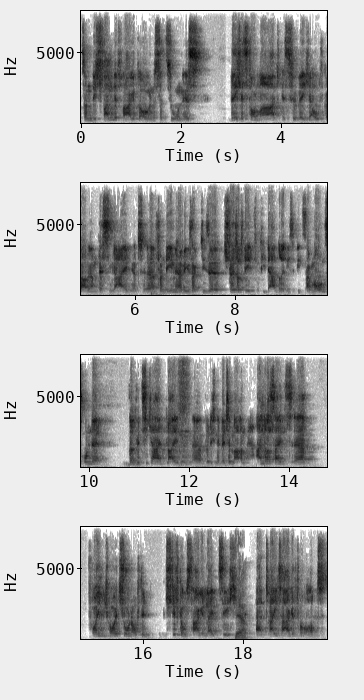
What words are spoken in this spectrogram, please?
sondern die spannende Frage für Organisationen ist, welches Format ist für welche Aufgabe am besten geeignet. Äh, von dem her, wie gesagt, diese stellvertretend für viele andere, diese Dienstagmorgensrunde wird mit Sicherheit bleiben, äh, würde ich eine Wette machen. Andererseits äh, freue ich mich heute schon auf den Stiftungstag in Leipzig, ja. äh, drei Tage vor Ort.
